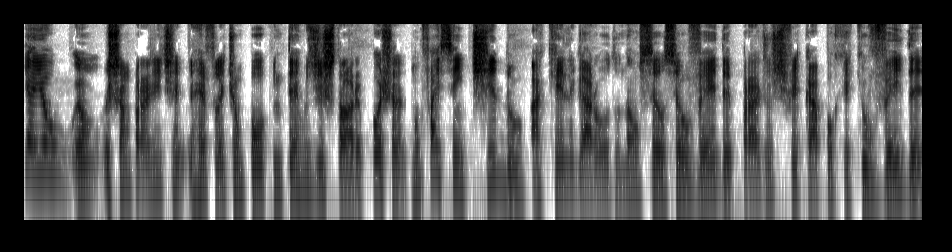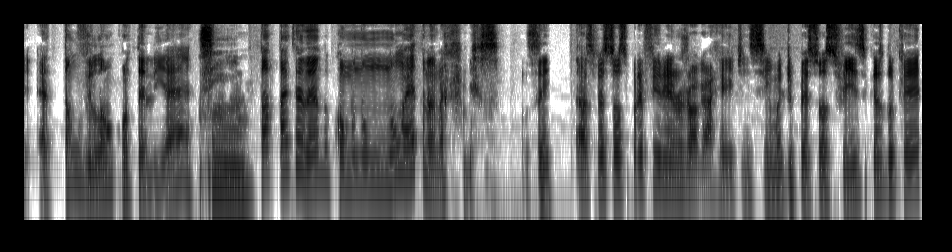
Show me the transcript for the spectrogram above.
E aí eu, eu chamo pra gente refletir um pouco em termos de história. Poxa, não faz sentido aquele garoto não ser o seu Vader para justificar porque que o Vader é tão vilão quanto ele é? Sim. Tá, tá entendendo como não, não entra na minha cabeça. Assim, as pessoas preferiram jogar hate em cima de pessoas físicas do que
